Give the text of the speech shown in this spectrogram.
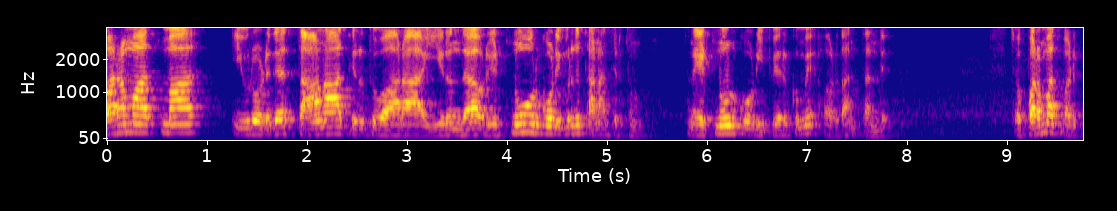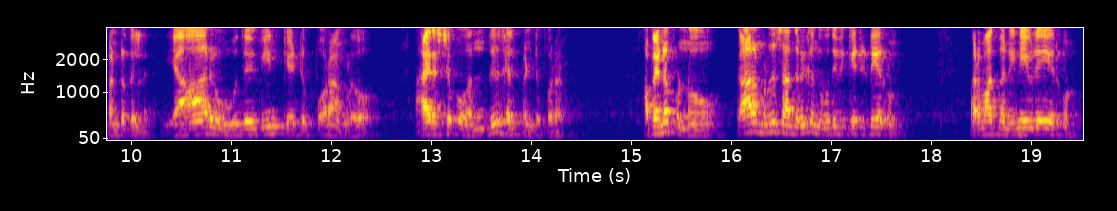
பரமாத்மா இவரோட தானா திருத்துவாரா? இருந்தால் அவர் எட்நூறு கோடி பேருக்கு தானா திருத்தணும். ஆனால் எட்நூறு கோடி பேருக்குமே அவர் தான் தந்தை. ஸோ பரமாத்மா அப்படி பண்ணுறதில்ல யார் உதவின்னு கேட்டு போகிறாங்களோ ஆயிரம் ஸ்டெப்பை வந்து ஹெல்ப் பண்ணிட்டு போகிறார் அப்போ என்ன பண்ணும்? காலம் முழுது சார்ந்த வரைக்கும் அந்த உதவி கேட்டுகிட்டே இருக்கணும். பரமாத்மா நினைவிலே இருக்கணும்.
